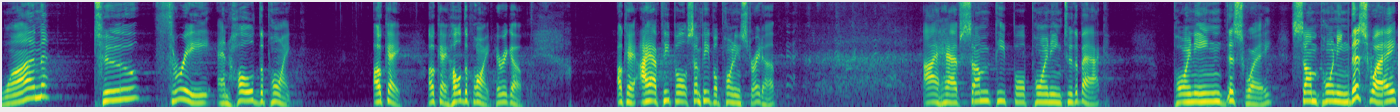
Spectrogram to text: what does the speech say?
One, two, three, and hold the point. Okay, okay, hold the point. Here we go. Okay, I have people, some people pointing straight up. I have some people pointing to the back, pointing this way, some pointing this way,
